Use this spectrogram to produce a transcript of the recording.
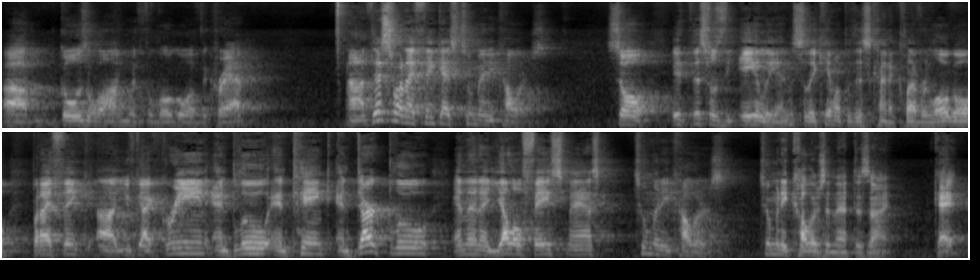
uh, goes along with the logo of the crab. Uh, this one I think has too many colors. So it, this was the alien, so they came up with this kind of clever logo. But I think uh, you've got green and blue and pink and dark blue and then a yellow face mask. Too many colors. Too many colors in that design. Okay?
